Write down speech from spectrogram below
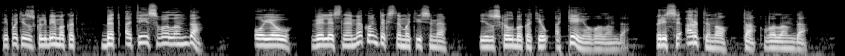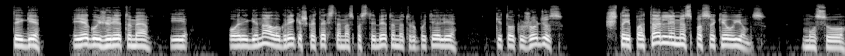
taip pat Jėzus kalbėjimą, kad bet ateis valanda. O jau vėlesnėme kontekste matysime, Jėzus kalba, kad jau atėjo valanda. Prisiartino ta valanda. Taigi, jeigu žiūrėtume į originalų graikišką tekstą, mes pastebėtume truputėlį kitokius žodžius. Štai patarlėmis pasakiau jums. Mūsų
